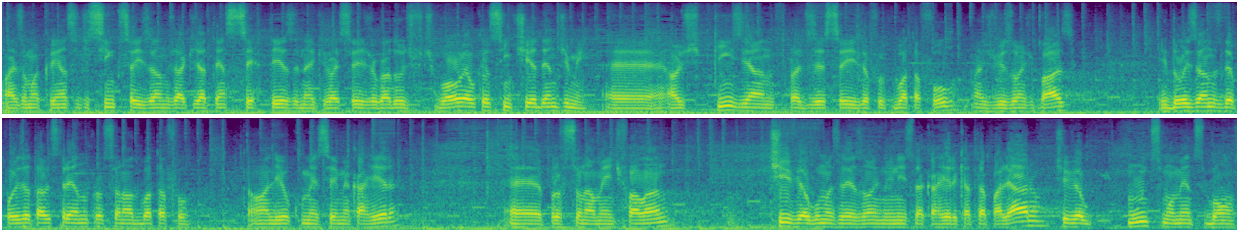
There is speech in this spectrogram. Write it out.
mas uma criança de 5, 6 anos já que já tem essa certeza né, que vai ser jogador de futebol é o que eu sentia dentro de mim. É, aos 15 anos para 16 eu fui para o Botafogo, nas divisões de base, e dois anos depois eu estava estreando no profissional do Botafogo. Então ali eu comecei minha carreira, é, profissionalmente falando. Tive algumas lesões no início da carreira que atrapalharam, tive muitos momentos bons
